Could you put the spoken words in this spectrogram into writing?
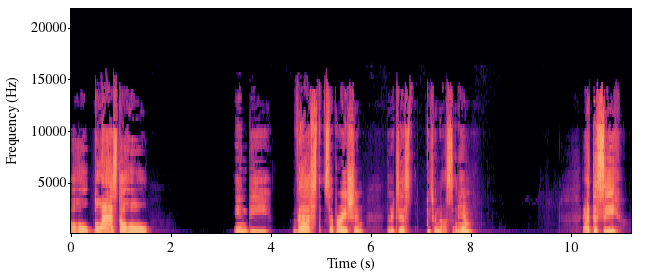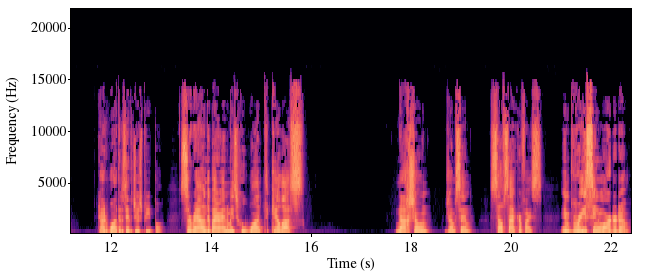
a hole, blast a hole in the vast separation that exists between us and him. At the sea, God wanted to save the Jewish people, surrounded by our enemies who want to kill us. Nachshon jumps in, self-sacrifice, embracing martyrdom.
